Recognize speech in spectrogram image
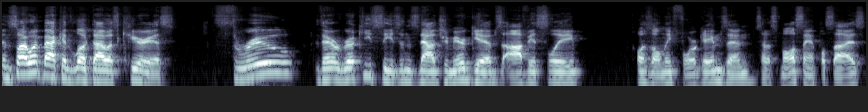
And so I went back and looked. I was curious through their rookie seasons. Now Jahmyr Gibbs obviously was only four games in, so a small sample size.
